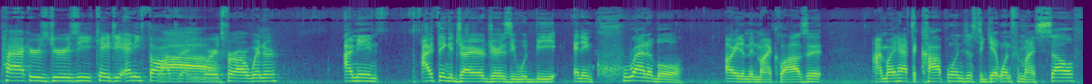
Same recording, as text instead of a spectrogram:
packers jersey kj any thoughts or any words for our winner I mean, I think a Jaire jersey would be an incredible item in my closet. I might have to cop one just to get one for myself.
